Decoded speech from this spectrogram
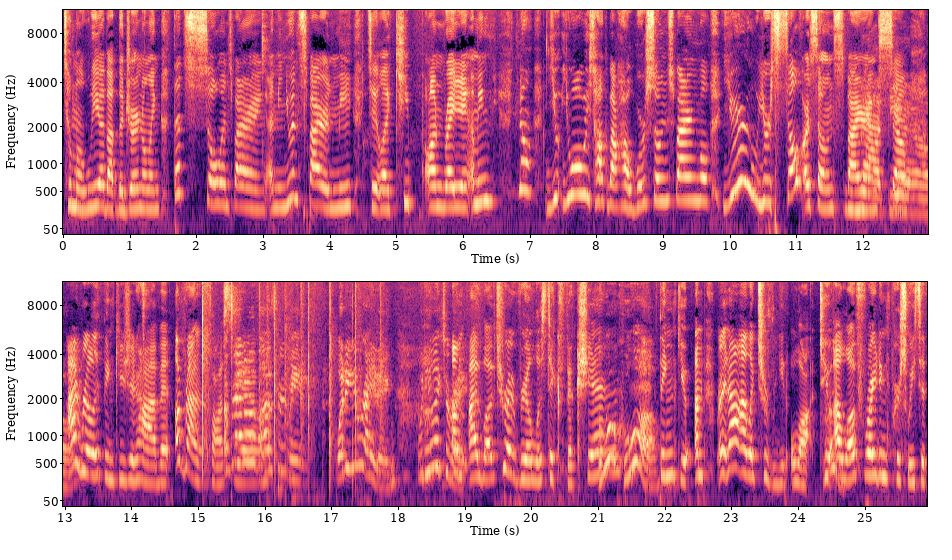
to Malia about the journaling, that's so inspiring. I mean, you inspired me to like keep on writing. I mean, you know, you you always talk about how we're so inspiring. Well, you yourself are so inspiring. So. I really think you should have it. A round of applause. A round of applause for me. What are you writing? What do you like to Um, write? I love to write realistic fiction. Ooh, cool. Thank you. Um, right now I like to read a lot too. I love writing persuasive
